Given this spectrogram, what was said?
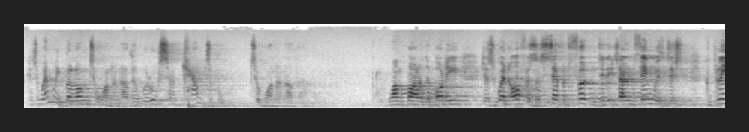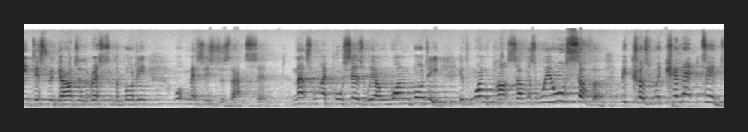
Because when we belong to one another, we're also accountable to one another. One part of the body just went off as a severed foot and did its own thing with dis- complete disregard to the rest of the body. What message does that send? And that's why Paul says we are one body. If one part suffers, we all suffer because we're connected.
